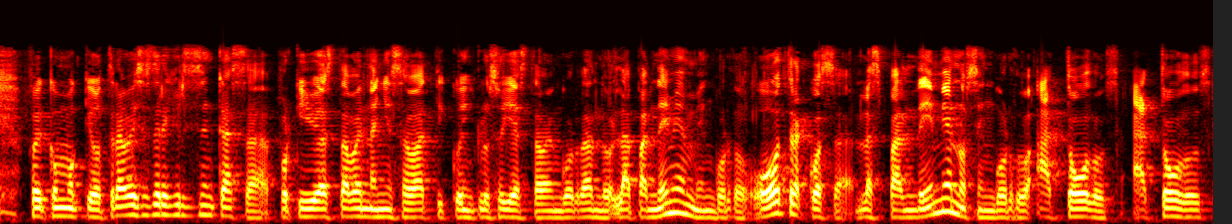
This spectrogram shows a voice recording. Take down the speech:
fue como que otra vez hacer ejercicio en casa, porque yo ya estaba en año sabático, incluso ya estaba engordando. La pandemia me engordó. Otra cosa, las pandemias nos engordó a todos, a todos.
